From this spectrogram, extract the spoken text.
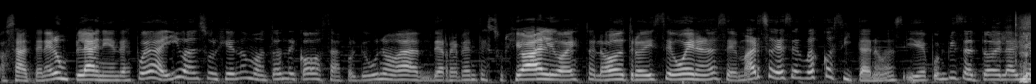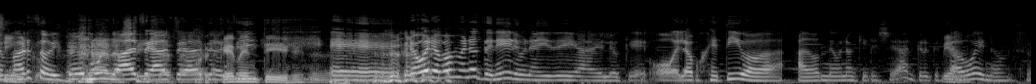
o sea, tener un planning. Después de ahí van surgiendo un montón de cosas, porque uno va, de repente surgió algo, esto, lo otro, dice, bueno, no sé, marzo voy a hacer dos cositas nomás. Y después empieza todo el año en Cinco. marzo y todo el mundo Claro, hace, sí, hace, hace. ¿Por así. qué mentís? Eh, pero bueno, más o menos tener una idea de lo que, o el objetivo a, a dónde uno quiere llegar, creo que Bien. está bueno eso.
